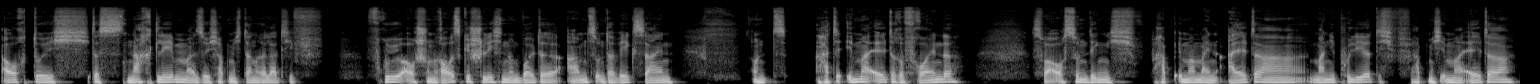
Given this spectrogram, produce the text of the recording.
auch durch das Nachtleben. Also ich habe mich dann relativ früh auch schon rausgeschlichen und wollte abends unterwegs sein und hatte immer ältere Freunde. Das war auch so ein Ding, ich habe immer mein Alter manipuliert. Ich habe mich immer älter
